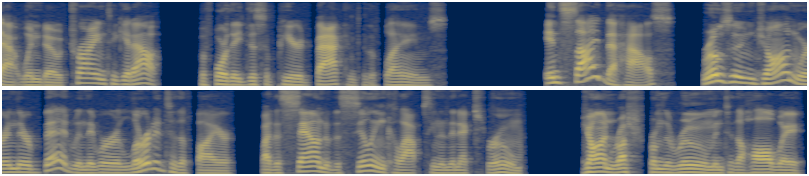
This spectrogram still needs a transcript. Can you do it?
that window trying to get out before they disappeared back into the flames. Inside the house, Rosa and John were in their bed when they were alerted to the fire by the sound of the ceiling collapsing in the next room. John rushed from the room into the hallway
